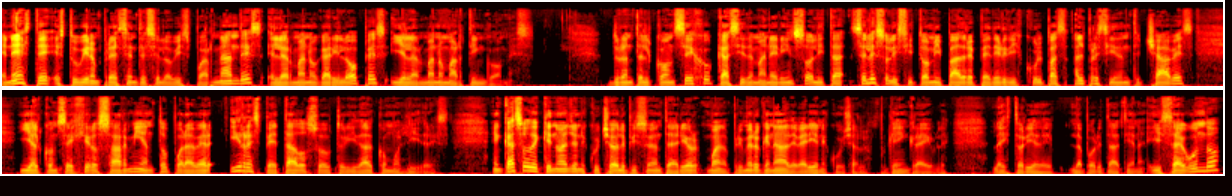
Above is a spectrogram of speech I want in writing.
En este estuvieron presentes el obispo Hernández, el hermano Gary López y el hermano Martín Gómez. Durante el consejo, casi de manera insólita, se le solicitó a mi padre pedir disculpas al presidente Chávez y al consejero Sarmiento por haber irrespetado su autoridad como líderes. En caso de que no hayan escuchado el episodio anterior, bueno, primero que nada deberían escucharlo, porque es increíble la historia de la pobre Tatiana. Y segundo,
